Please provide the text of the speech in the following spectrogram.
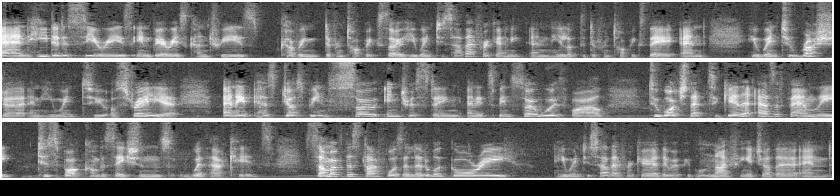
and he did a series in various countries covering different topics. So he went to South Africa and he, and he, looked at different topics there and he went to Russia and he went to Australia and it has just been so interesting and it's been so worthwhile to watch that together as a family to spark conversations with our kids. Some of the stuff was a little bit gory. He went to South Africa, there were people knifing each other and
